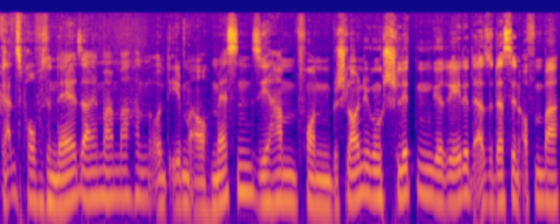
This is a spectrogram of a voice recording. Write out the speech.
ganz professionell, sage ich mal, machen und eben auch messen. Sie haben von Beschleunigungsschlitten geredet. Also das sind offenbar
